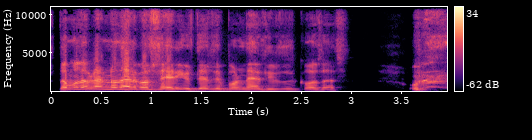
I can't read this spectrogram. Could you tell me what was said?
Estamos hablando de algo serio y ustedes se ponen a decir sus cosas.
